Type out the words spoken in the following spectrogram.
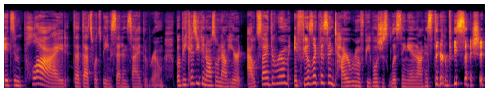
it's implied that that's what's being said inside the room. But because you can also now hear it outside the room, it feels like this entire room of people is just listening in on his therapy session.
